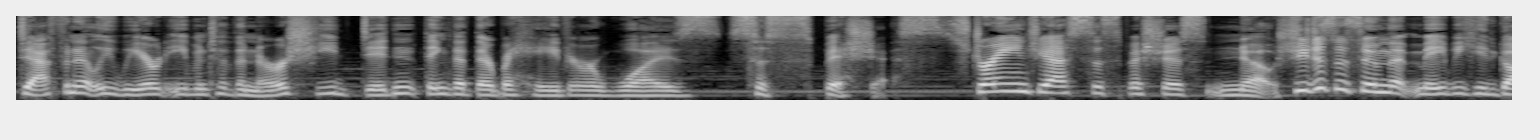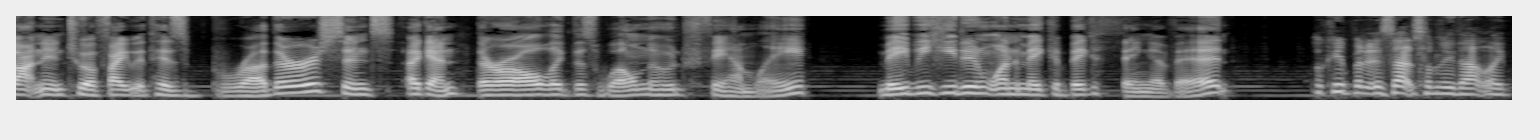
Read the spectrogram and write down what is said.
definitely weird, even to the nurse, she didn't think that their behavior was suspicious. Strange, yes. Suspicious, no. She just assumed that maybe he'd gotten into a fight with his brother, since, again, they're all like this well known family. Maybe he didn't want to make a big thing of it. Okay, but is that something that like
